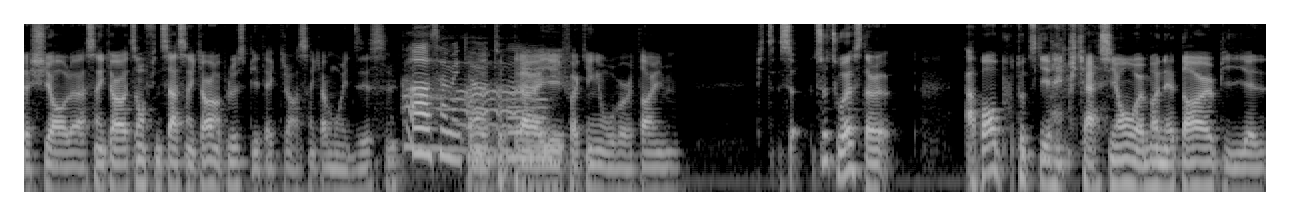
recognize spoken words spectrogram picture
le chiard, là. À 5h, tu sais, on finissait à 5h en plus, puis il était genre 5h moins 10. hein. Ah, ça On a m'écoeure. tout Ah. travaillé, fucking overtime. Puis t- ça, ça, tu vois, c'est un. À part pour tout ce qui est implication euh, monétaire, puis euh,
